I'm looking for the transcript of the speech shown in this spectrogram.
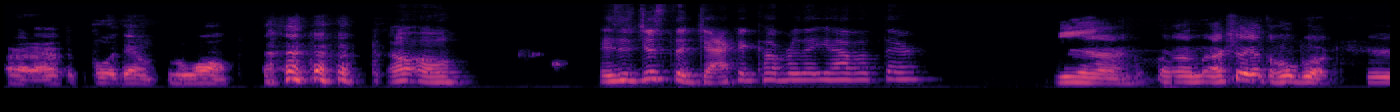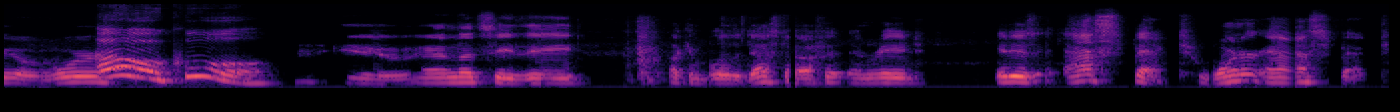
All right, I have to pull it down from the wall. Uh-oh. Is it just the jacket cover that you have up there? Yeah. Um, actually, I got the whole book. Here you go. Vor. Oh, cool. You. And let's see. The I can blow the dust off it and read. It is Aspect Warner Aspect.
